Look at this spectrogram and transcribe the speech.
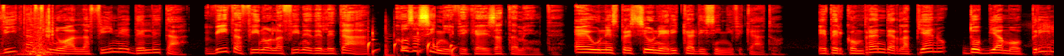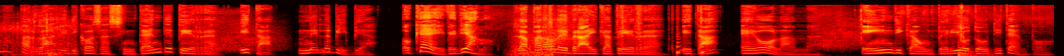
vita fino alla fine dell'età. Vita fino alla fine dell'età? Cosa significa esattamente? È un'espressione ricca di significato e per comprenderla pieno dobbiamo prima parlare di cosa si intende per età nella Bibbia. Ok, vediamo. La parola ebraica per età è olam e indica un periodo di tempo.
